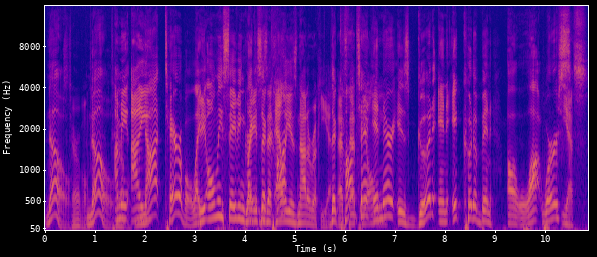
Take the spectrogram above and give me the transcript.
No, It's terrible. No, I mean, I not terrible. Like The only saving grace the is that con- Ellie is not a rookie yet. the That's- that's the content in there is good, and it could have been a lot worse. yes.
